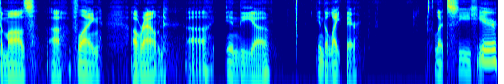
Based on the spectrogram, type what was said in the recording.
the moths uh, flying around uh, in the uh, in the light there. Let's see here.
